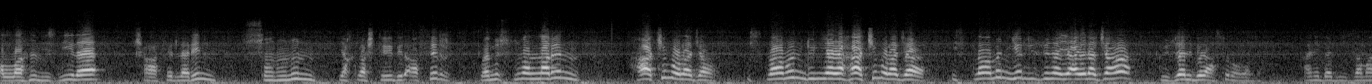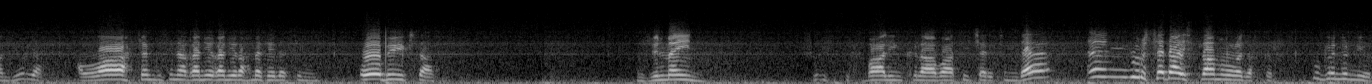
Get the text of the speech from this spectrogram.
Allah'ın izniyle kafirlerin sonunun yaklaştığı bir asır ve Müslümanların hakim olacağı, İslam'ın dünyaya hakim olacağı, İslam'ın yeryüzüne yayılacağı güzel bir asır olacak. Hani zaman diyor ya, Allah kendisine gani gani rahmet eylesin. O büyük zat. Üzülmeyin. Şu istikbal inkılabatı içerisinde en gür seda İslam'ın olacaktır. Bu görünüyor,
